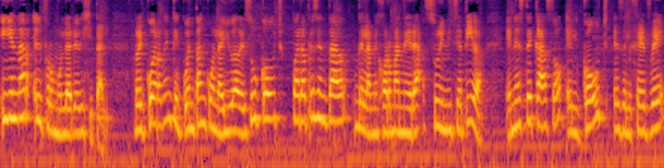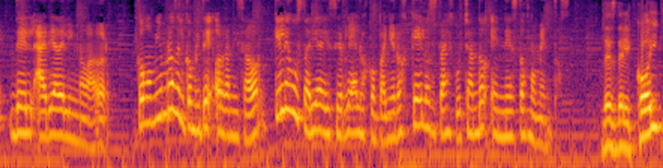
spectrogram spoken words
y llenar el formulario digital. Recuerden que cuentan con la ayuda de su coach para presentar de la mejor manera su iniciativa. En este caso, el coach es el jefe del área del innovador. Como miembros del comité organizador, ¿qué les gustaría decirle a los compañeros que los están escuchando en estos momentos? Desde el COI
